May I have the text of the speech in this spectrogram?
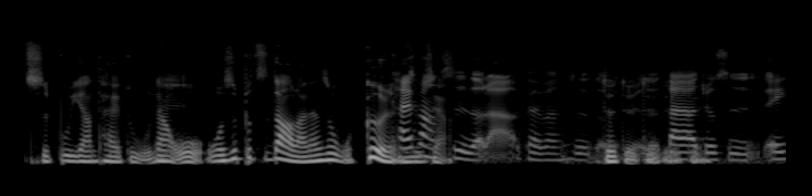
持不一样态度，那嗯我我是不知道啦，但是我个人开放式的啦，开放式的，对对对对大家就是哎、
